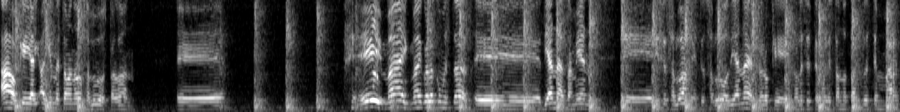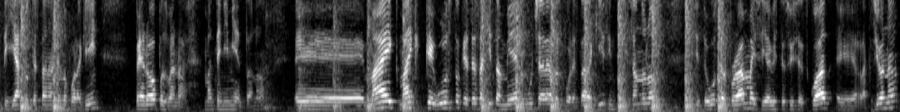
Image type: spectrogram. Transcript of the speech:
Ah, ok, alguien me está mandando saludos, perdón. Eh... Hey, Mike, Mike, hola, ¿cómo estás? Eh, Diana también eh, dice, salúdame, te saludo Diana, espero que no les esté molestando tanto este martillazo que están haciendo por aquí. Pero pues bueno, mantenimiento, ¿no? Eh, Mike, Mike, qué gusto que estés aquí también. Muchas gracias por estar aquí sintonizándonos. Te gusta el programa y si ya viste Suicide Squad, eh, reacciona,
